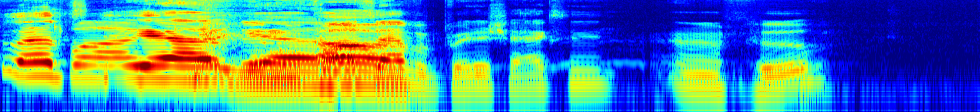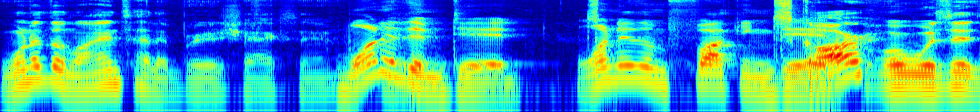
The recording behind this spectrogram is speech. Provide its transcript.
That's fuck? yeah, Didn't yeah. Mufasa Oh. have a British accent? Uh, Who? One of the lions had a British accent. One of them did. One of them fucking did. Scar? Or was it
